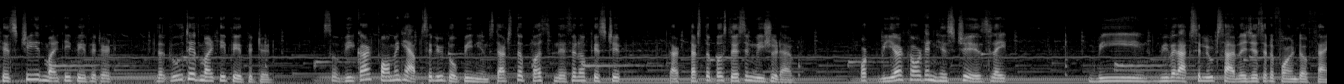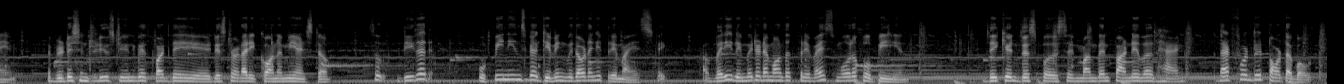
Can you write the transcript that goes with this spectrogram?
history is multifaceted. The truth is multifaceted. So we can't form any absolute opinions. That's the first lesson of history. That, that's the first lesson we should have. What we are taught in history is like we we were absolute savages at a point of time. The British introduced unions, but they destroyed our economy and stuff. So these are opinions we are giving without any premise. Like a very limited amount of premise, more of opinion. They killed this person, Mangal Pandey was hanged. That's what we're taught about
